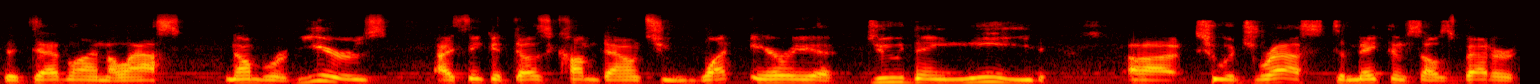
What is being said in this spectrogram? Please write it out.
the deadline the last number of years, I think it does come down to what area do they need uh, to address to make themselves better.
